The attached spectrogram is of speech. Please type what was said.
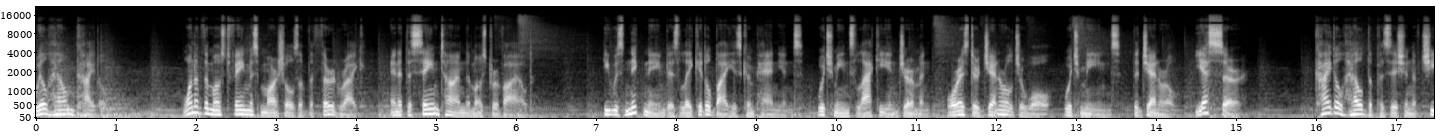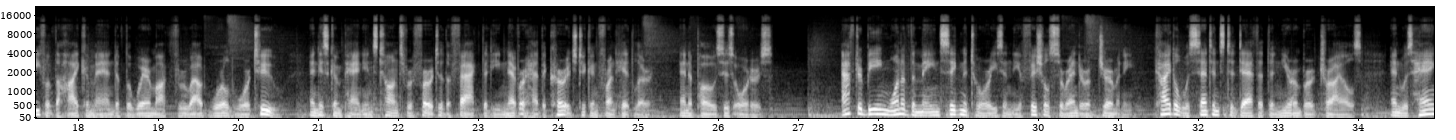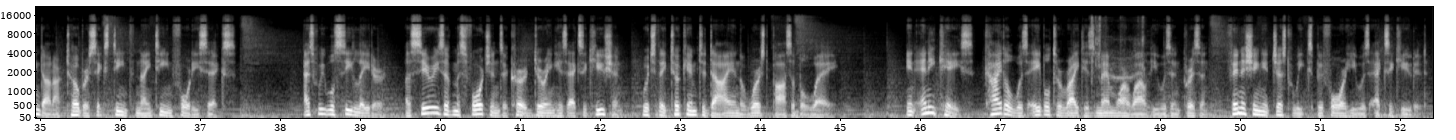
Wilhelm Keitel. One of the most famous marshals of the Third Reich, and at the same time the most reviled. He was nicknamed as Lakaitel by his companions, which means lackey in German, or as der General Jawohl, which means, the general. Yes sir. Keitel held the position of Chief of the High Command of the Wehrmacht throughout World War II, and his companions taunts refer to the fact that he never had the courage to confront Hitler and oppose his orders. After being one of the main signatories in the official surrender of Germany, Keitel was sentenced to death at the Nuremberg trials and was hanged on October 16, 1946. As we will see later, a series of misfortunes occurred during his execution, which they took him to die in the worst possible way. In any case, Keitel was able to write his memoir while he was in prison, finishing it just weeks before he was executed.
